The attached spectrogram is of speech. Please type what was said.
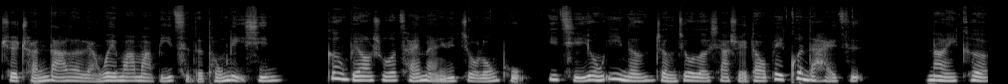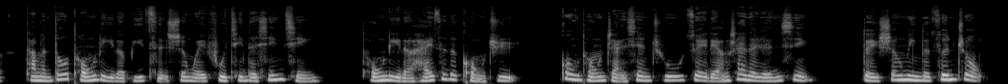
却传达了两位妈妈彼此的同理心，更不要说彩满与九龙埔一起用异能拯救了下水道被困的孩子。那一刻，他们都同理了彼此身为父亲的心情，同理了孩子的恐惧，共同展现出最良善的人性，对生命的尊重，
